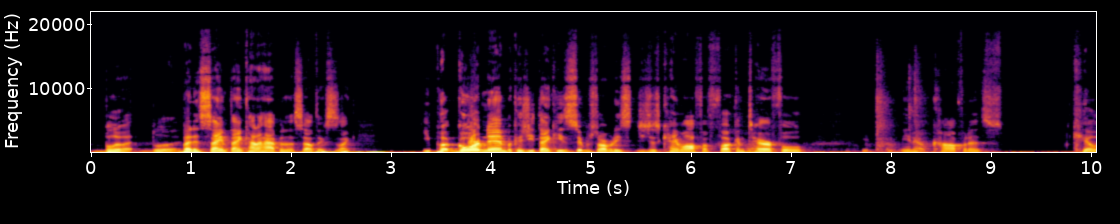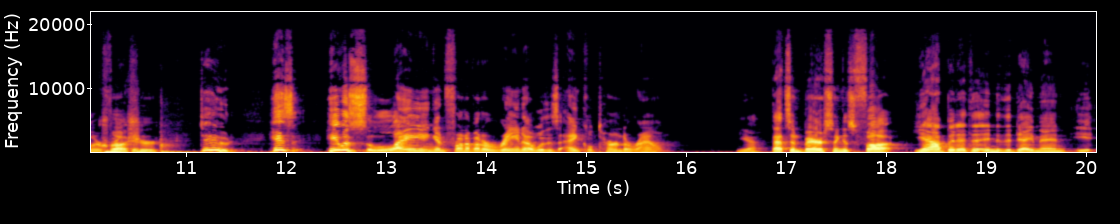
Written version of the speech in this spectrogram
blew it. Blew it. But the same thing kind of happened to the Celtics. It's like you put Gordon in because you think he's a superstar, but he's, he just came off a fucking terrible, you know, confidence killer, Crusher. fucking dude, his he was laying in front of an arena with his ankle turned around. Yeah. That's embarrassing as fuck. Yeah, but at the end of the day, man, it,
